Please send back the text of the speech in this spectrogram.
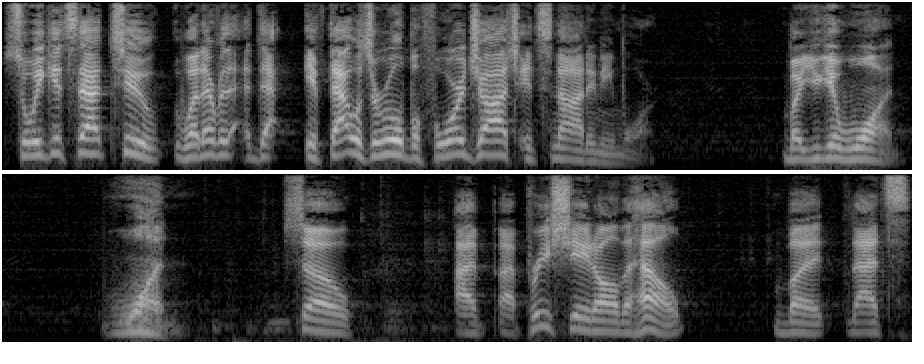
so he gets that too. Whatever that, that if that was a rule before, Josh, it's not anymore. But you get one, one. So I, I appreciate all the help, but that's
